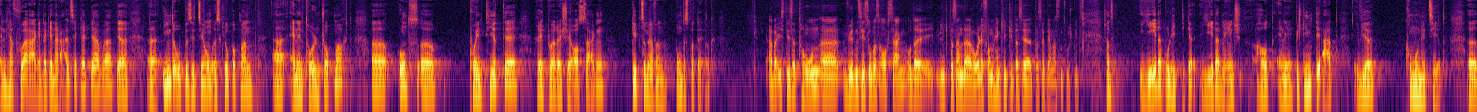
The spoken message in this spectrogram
ein hervorragender Generalsekretär war, der äh, in der Opposition als Klubobmann äh, einen tollen Job macht und pointierte rhetorische Aussagen gibt es einmal auf einem Bundesparteitag. Aber ist dieser Ton, äh, würden Sie sowas auch sagen? Oder liegt das an der Rolle vom Herrn Kickel, dass er, dass er dermaßen zuspitzt? Schauen Sie, jeder Politiker, jeder Mensch hat eine bestimmte Art, wie er kommuniziert. Äh,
